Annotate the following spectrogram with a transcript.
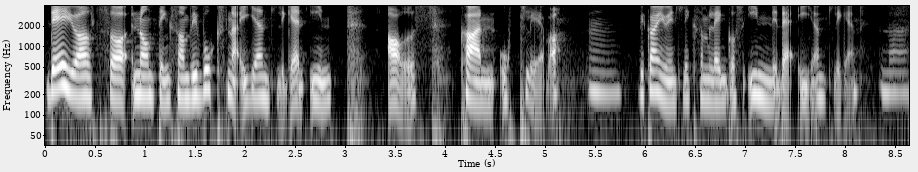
det är ju alltså någonting som vi vuxna egentligen inte alls kan uppleva. Mm. Vi kan ju inte liksom lägga oss in i det egentligen. Nej.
